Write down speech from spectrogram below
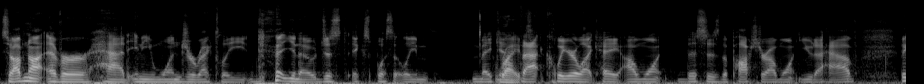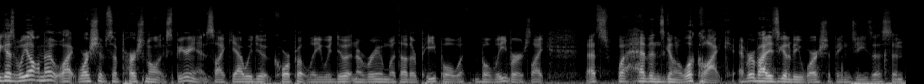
So I've not ever had anyone directly, you know, just explicitly make it Right. that clear like hey i want this is the posture i want you to have because we all know like worship's a personal experience like yeah we do it corporately we do it in a room with other people with believers like that's what heaven's going to look like everybody's going to be worshiping jesus and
